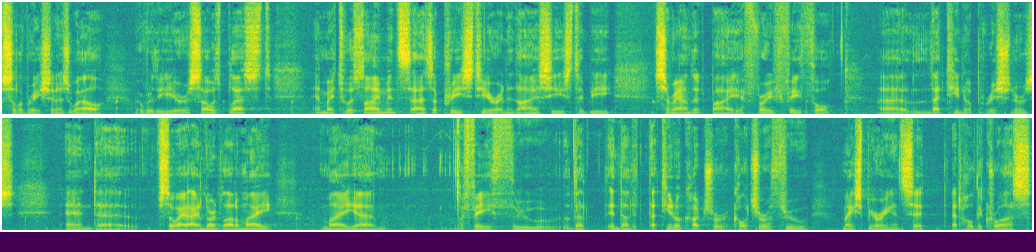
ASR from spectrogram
celebration as well over the years. So I was blessed in my two assignments as a priest here in the diocese to be surrounded by very faithful uh, Latino parishioners, and uh, so I, I, learned a lot of my my um, faith through that in the Latino culture culture through my experience at, at Holy Cross,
